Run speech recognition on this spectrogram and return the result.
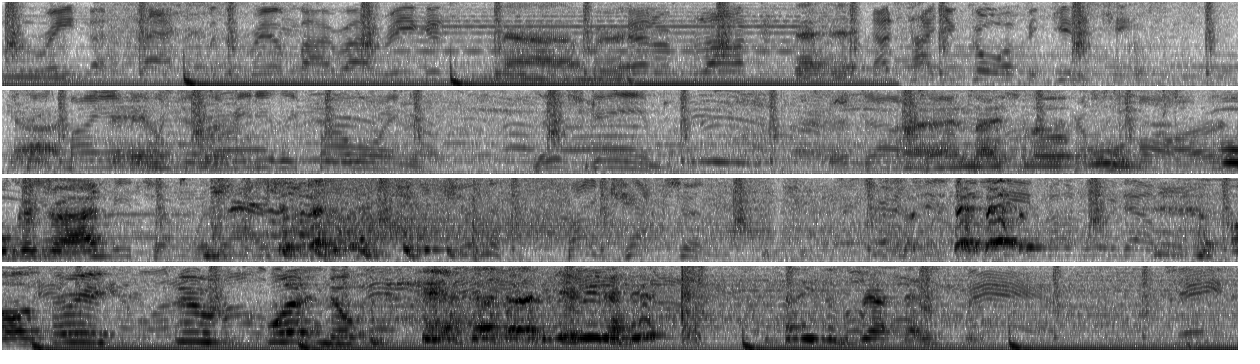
great attack with the rim by Rodriguez. Nah, bro. Better block. That, that, That's how you go up and get it, Kings. God State Miami, damn, which is immediately following this game. Alright, nice little- ooh. Ooh, good drive. meets him with a nice rejection by Jackson. Stretches the lead for the Blue Devils. Oh, three, two, one, nope. Give me that. He just grabbed that shit. Is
